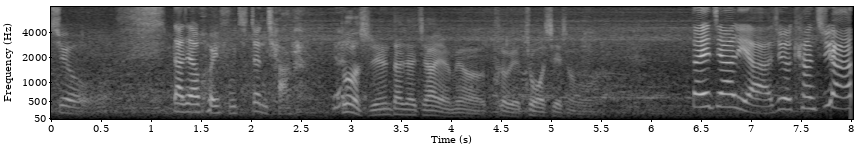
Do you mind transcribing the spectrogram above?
就大家恢复正常。多了时间待在家有没有特别做些什么？待在家里啊，就看剧啊，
